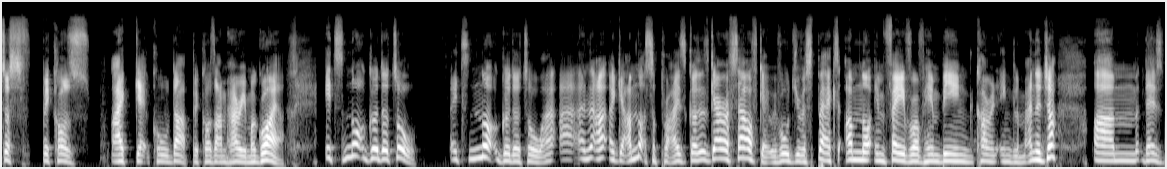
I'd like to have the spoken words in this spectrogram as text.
just because I get called up because I'm Harry Maguire. It's not good at all. It's not good at all. I, I, and I, again, I'm not surprised because it's Gareth Southgate. With all due respect, I'm not in favour of him being current England manager. Um, there's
